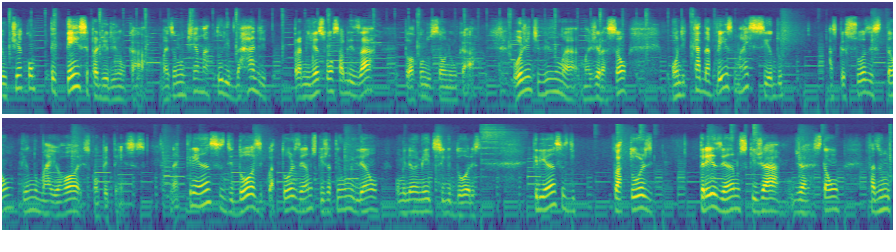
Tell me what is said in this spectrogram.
eu tinha competência para dirigir um carro, mas eu não tinha maturidade para me responsabilizar pela condução de um carro. Hoje a gente vive uma, uma geração onde cada vez mais cedo as pessoas estão tendo maiores competências. Né? Crianças de 12, 14 anos que já têm um milhão, um milhão e meio de seguidores. Crianças de 14, 13 anos que já, já estão fazendo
